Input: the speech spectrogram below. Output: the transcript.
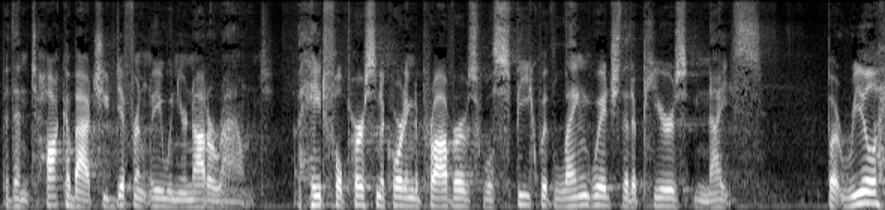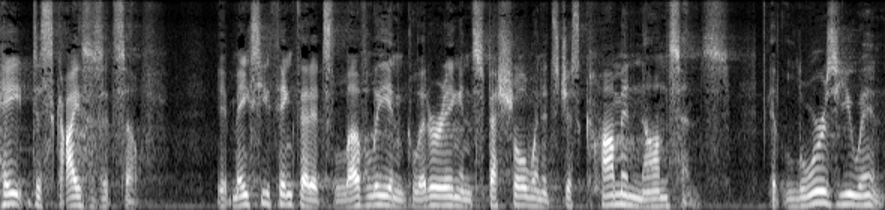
but then talk about you differently when you're not around. A hateful person, according to Proverbs, will speak with language that appears nice, but real hate disguises itself. It makes you think that it's lovely and glittering and special when it's just common nonsense. It lures you in,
